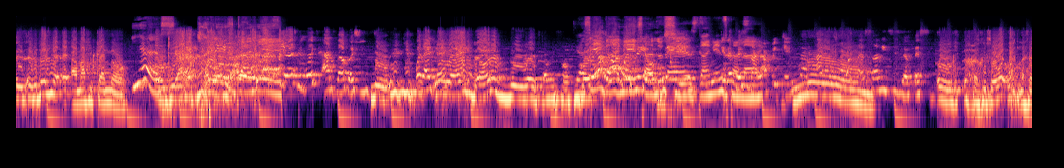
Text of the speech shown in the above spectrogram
Is, is the person an African? No. Yes. Okay. It's Ghanaian. Seriously, what to ask that question? no. If, if, But I yeah, don't- I want to I want to know where it's coming from. You're Because- saying What Ghanaians are not serious. Ghanaians Is the can person an lie. African? No. What nationality is the person? Oh, okay. so what? What must I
